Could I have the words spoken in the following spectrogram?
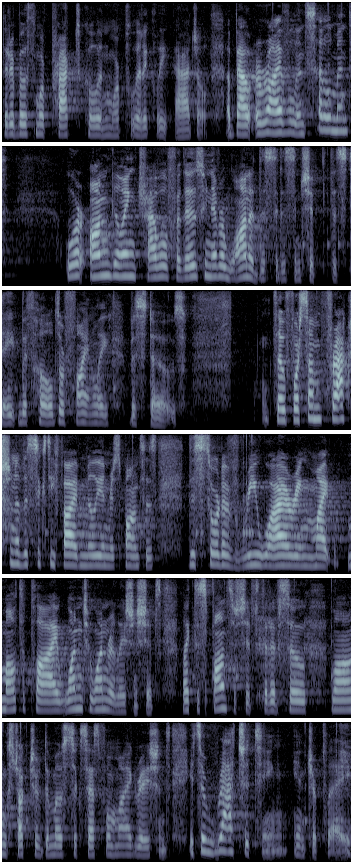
that are both more practical and more politically agile about arrival and settlement or ongoing travel for those who never wanted the citizenship that the state withholds or finally bestows. So, for some fraction of the 65 million responses, this sort of rewiring might multiply one to one relationships, like the sponsorships that have so long structured the most successful migrations. It's a ratcheting interplay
